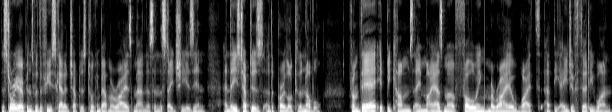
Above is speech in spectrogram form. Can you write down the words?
The story opens with a few scattered chapters talking about Maria's madness and the state she is in, and these chapters are the prologue to the novel. From there, it becomes a miasma following Maria Wyeth at the age of 31.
